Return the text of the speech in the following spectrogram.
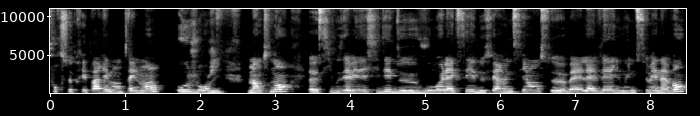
pour se préparer mentalement au jour J. Maintenant, euh, si vous avez décidé de vous relaxer, de faire une séance euh, bah, la veille ou une semaine avant,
